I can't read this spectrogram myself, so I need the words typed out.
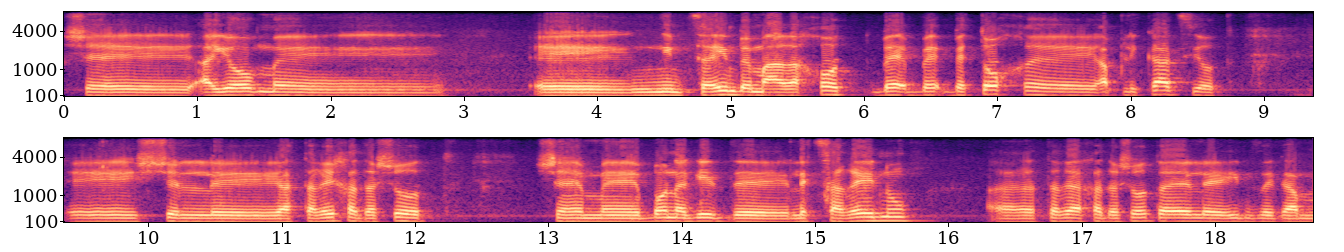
שהיום אה, אה, נמצאים במערכות, בתוך אפליקציות של אתרי חדשות שהם, בוא נגיד, לצערנו, אתרי החדשות האלה, אם זה גם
